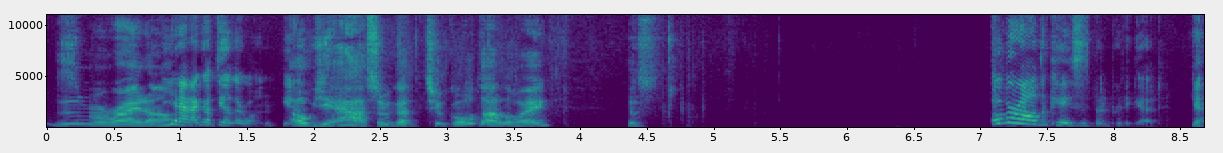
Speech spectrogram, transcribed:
This is Miraidon. yeah, I got the other one. Yeah. Oh yeah, so we got the two gold out of the way. This Overall, the case has been pretty good. Yeah.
